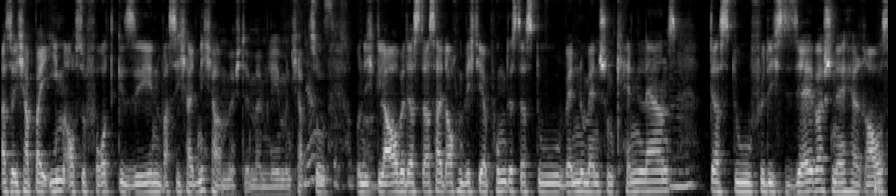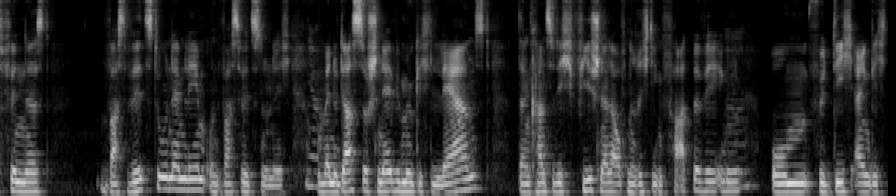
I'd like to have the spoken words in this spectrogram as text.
Also ich habe bei ihm auch sofort gesehen, was ich halt nicht haben möchte in meinem Leben. Und ich habe ja, so und ich glaube, dass das halt auch ein wichtiger Punkt ist, dass du, wenn du Menschen kennenlernst, mhm. dass du für dich selber schnell herausfindest, was willst du in deinem Leben und was willst du nicht. Ja. Und wenn du das so schnell wie möglich lernst, dann kannst du dich viel schneller auf einen richtigen Pfad bewegen. Mhm um für dich eigentlich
